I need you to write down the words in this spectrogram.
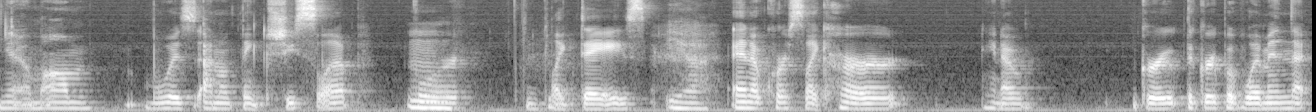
you know, mom was I don't think she slept for like days, Yeah. and of course, like her, you know, group, the group of women that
